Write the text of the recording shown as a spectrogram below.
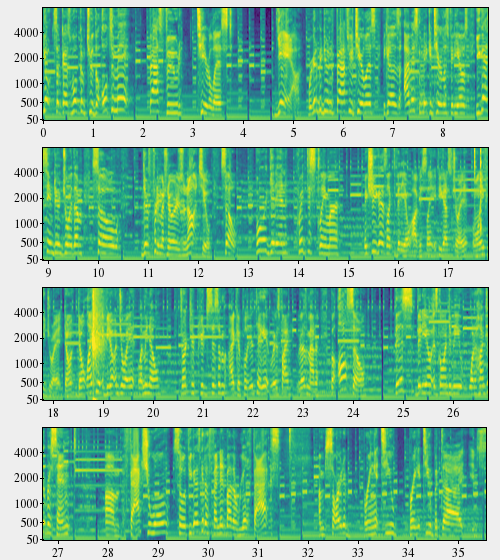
Yo, what's up guys? Welcome to the ultimate fast food tier list. Yeah, we're gonna be doing fast food tier list because I miss making tier list videos. You guys seem to enjoy them, so there's pretty much no reason not to. So, before we get in, quick disclaimer. Make sure you guys like the video, obviously, if you guys enjoy it. Only if you enjoy it. Don't don't like it if you don't enjoy it. Let me know. Constructive criticism, I completely take it. It's fine. It doesn't matter. But also, this video is going to be 100% um, factual. So if you guys get offended by the real facts, I'm sorry to bring it to you, bring it to you, but uh, it's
